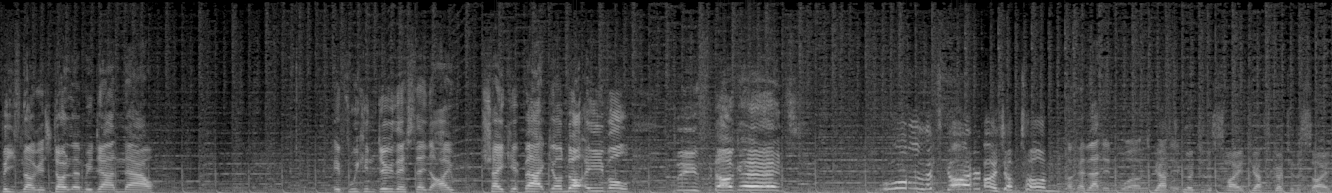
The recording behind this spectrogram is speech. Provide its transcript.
Beef nuggets, don't let me down now. If we can do this, then I shake it back. You're not evil. Beef nuggets. Whoa, let's go. I jumped on. Okay, that didn't work. You have to go to the side. You have to go to the side.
